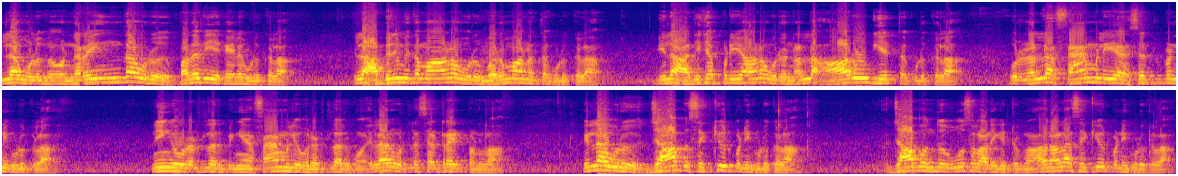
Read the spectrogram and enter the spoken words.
இல்லை உங்களுக்கு ஒரு நிறைந்த ஒரு பதவியை கையில் கொடுக்கலாம். இல்லை அபரிமிதமான ஒரு வருமானத்தை கொடுக்கலாம். இல்லை அதிகப்படியான ஒரு நல்ல ஆரோக்கியத்தை கொடுக்கலாம். ஒரு நல்ல ஃபேமிலியை செட்டில் பண்ணி கொடுக்கலாம். நீங்கள் ஒரு இடத்துல இருப்பீங்க ஃபேமிலி ஒரு இடத்துல இருக்கும் எல்லோரும் ஒரு இடத்துல செட்டரைட் பண்ணலாம். இல்லை ஒரு ஜாப் செக்யூர் பண்ணி கொடுக்கலாம். ஜாப் வந்து ஊசலாடிக்கிட்டு இருக்கும் அதனால் செக்யூர் பண்ணி கொடுக்கலாம்.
